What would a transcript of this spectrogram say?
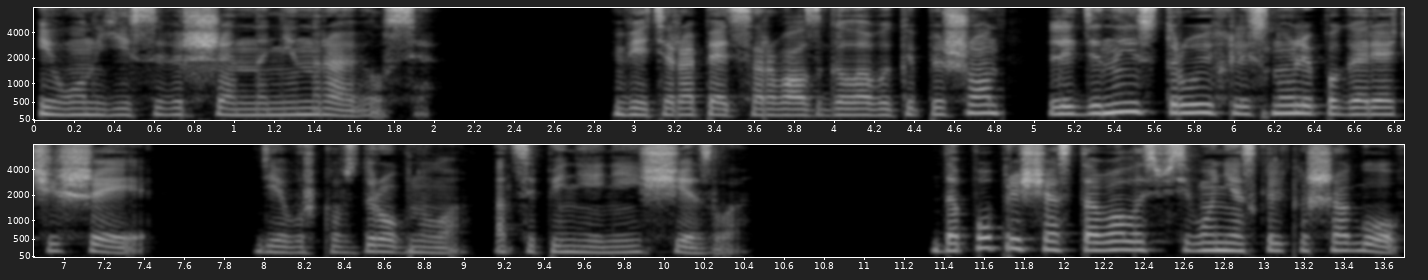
И он ей совершенно не нравился. Ветер опять сорвал с головы капюшон, ледяные струи хлестнули по горячей шее. Девушка вздрогнула, оцепенение исчезло. До поприща оставалось всего несколько шагов.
